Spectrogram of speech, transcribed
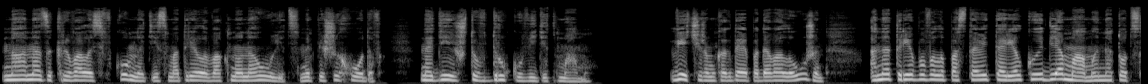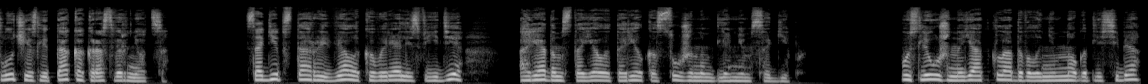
но она закрывалась в комнате и смотрела в окно на улицу, на пешеходов, надеясь, что вдруг увидит маму. Вечером, когда я подавала ужин, она требовала поставить тарелку и для мамы на тот случай, если та как раз вернется. Сагиб старый вяло ковырялись в еде, а рядом стояла тарелка с ужином для мем Сагиб. После ужина я откладывала немного для себя,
